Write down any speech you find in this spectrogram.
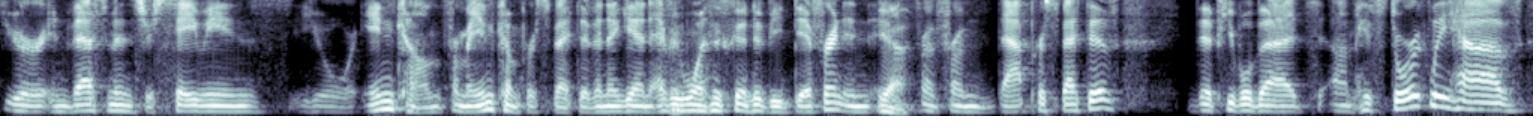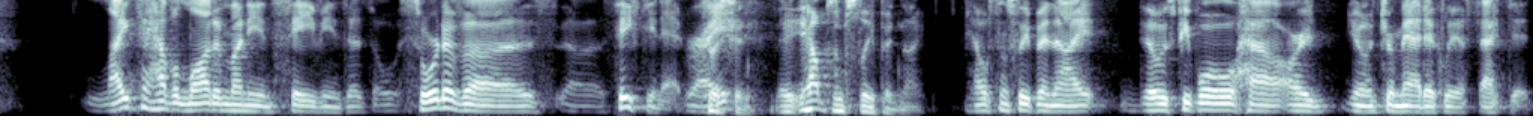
your investments, your savings, your income from an income perspective. And again, everyone is going to be different in, yeah. from from that perspective. The people that um, historically have like to have a lot of money in savings as sort of a, a safety net, right? Cushion. It helps them sleep at night. Helps them sleep at night those people ha- are you know dramatically affected.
